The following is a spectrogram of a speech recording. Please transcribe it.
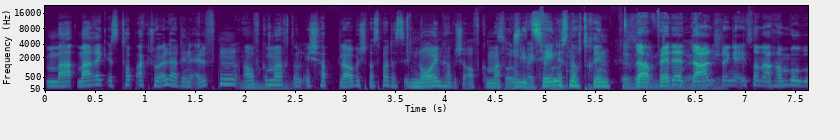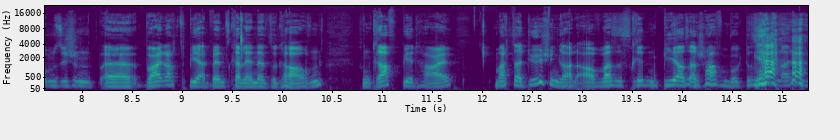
Ma Marek ist top aktuell, er hat den 11. aufgemacht und ich habe, glaube ich, was war das? Den 9 habe ich aufgemacht So und die 10 gut. ist noch drin. Das Da fährt der kontemporär. Dahnstenger extra nach Hamburg, um sich einen äh, Weihnachtsbier-Adventskalender zu kaufen. So ein Kraftbierteil. Macht da Türchen gerade auf. Was ist drin? Ein Bier aus Aschaffenburg. Das Ja. ist vielleicht eine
